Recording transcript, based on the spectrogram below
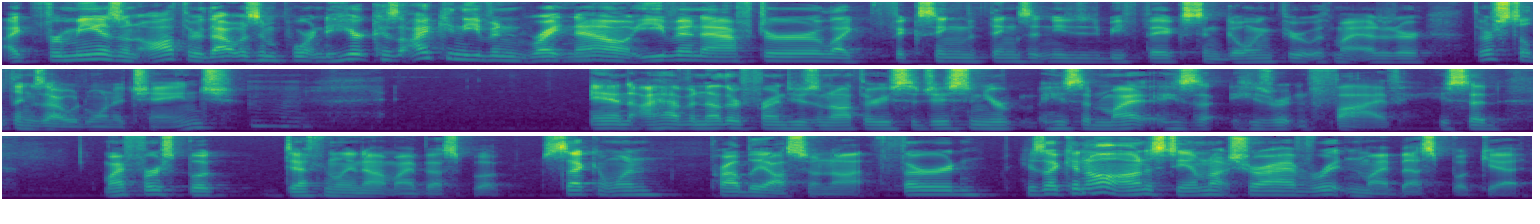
like for me as an author, that was important to hear because I can even right now, even after like fixing the things that needed to be fixed and going through it with my editor, there's still things I would want to change. Mm-hmm. And I have another friend who's an author. He said, "Jason, you're," he said, "My," he's he's written five. He said, "My first book definitely not my best book. Second one probably also not. Third, he's like, in all honesty, I'm not sure I have written my best book yet."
